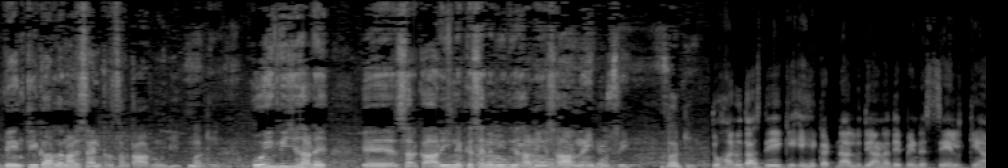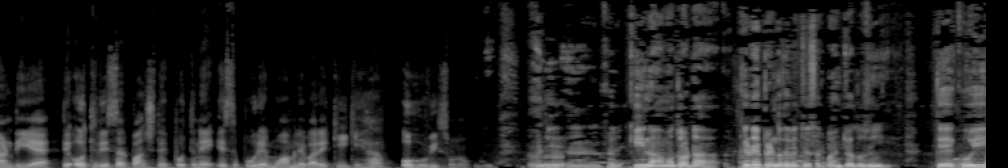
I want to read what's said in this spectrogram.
ਬੇਨਤੀ ਕਰਦੇ ਨਾਲੇ ਸੈਂਟਰ ਸਰਕਾਰ ਨੂੰ ਜੀ। ਕੋਈ ਵੀ ਜੀ ਸਾਡੇ ਸਰਕਾਰੀ ਨੇ ਕਿਸੇ ਨੇ ਵੀ ਸਾਡੀ ਸਾਰ ਨਹੀਂ ਪੁੱਛੀ। ਤੁਹਾਨੂੰ ਦੱਸ ਦਈਏ ਕਿ ਇਹ ਘਟਨਾ ਲੁਧਿਆਣਾ ਦੇ ਪਿੰਡ ਸੇਲ ਕਿਆਣ ਦੀ ਹੈ ਤੇ ਉੱਥੇ ਦੀ ਸਰਪੰਚ ਦੇ ਪੁੱਤ ਨੇ ਇਸ ਪੂਰੇ ਮਾਮਲੇ ਬਾਰੇ ਕੀ ਕਿਹਾ ਉਹ ਵੀ ਸੁਣੋ। ਹਾਂਜੀ ਸਰ ਕੀ ਨਾਮ ਆ ਤੁਹਾਡਾ? ਕਿਹੜੇ ਪਿੰਡ ਦੇ ਵਿੱਚ ਸਰਪੰਚ ਹੋ ਤੁਸੀਂ? ਤੇ ਕੋਈ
